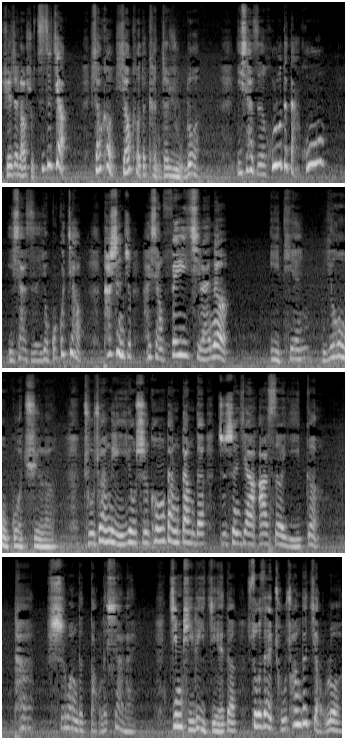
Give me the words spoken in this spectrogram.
学着老鼠吱吱叫，小口小口的啃着乳酪，一下子呼噜的打呼，一下子又呱呱叫。他甚至还想飞起来呢。一天又过去了。橱窗里又是空荡荡的，只剩下阿瑟一个。他失望的倒了下来，精疲力竭的缩在橱窗的角落。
